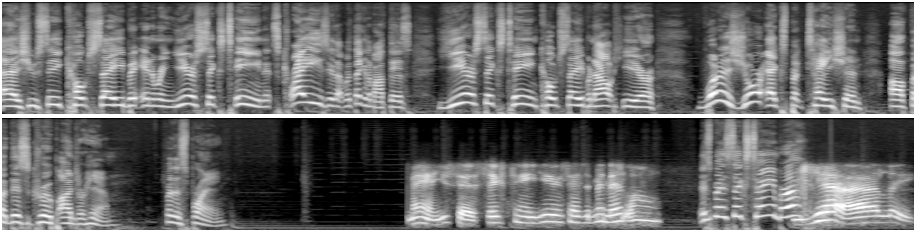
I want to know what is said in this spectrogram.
as you see Coach Saban entering year 16? It's crazy that we're thinking about this. Year 16, Coach Saban out here. What is your expectation uh, for this group under him for the spring? Man, you said 16 years. Has it been that long? It's been 16, bro. Yeah, Ali.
